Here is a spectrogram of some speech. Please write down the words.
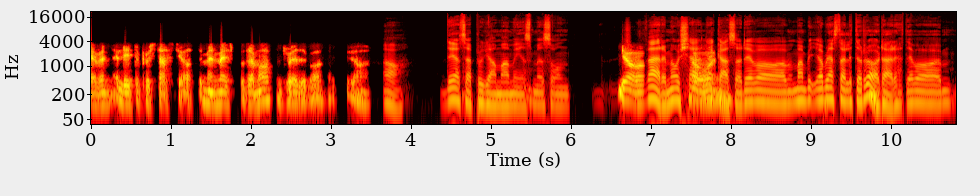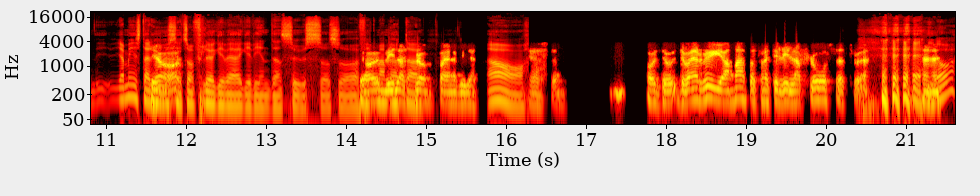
även lite på Stadsteatern, men mest på Dramaten tror jag det var. Ja, ja. Det är ett program man minns med sån Ja. värme och kärlek Ja. alltså. Det var, man, jag blev nästan lite rörd här. Det var, jag minns det här Ja. huset som flög iväg i vindens sus och så fick Jag man möta... strumpa, jag ville Ja. Och det, det var en ryamatta som hette Lilla Flåset tror jag. ja,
